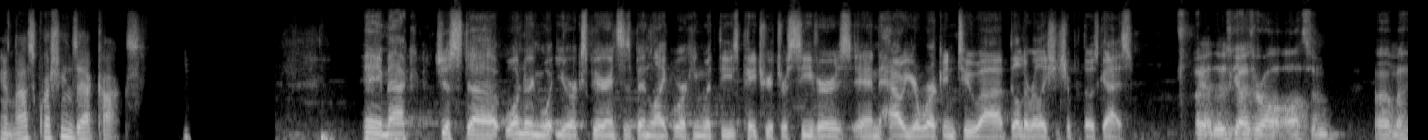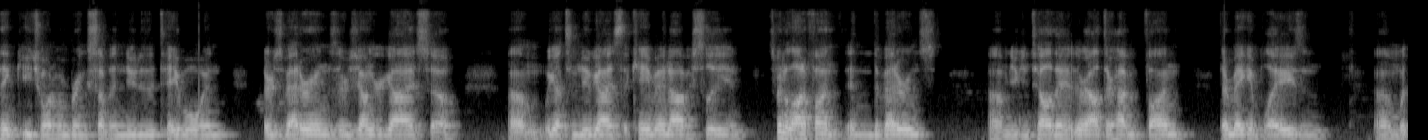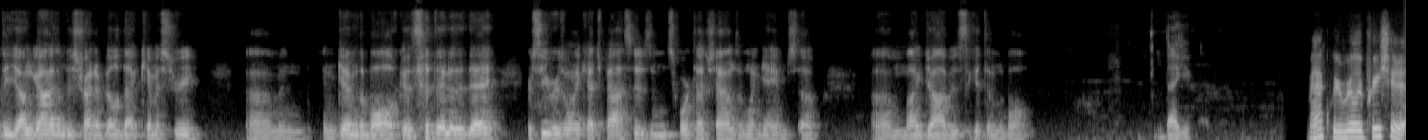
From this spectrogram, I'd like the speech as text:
And last question, Zack Cox. Hey, Mac, just uh, wondering what your experience has been like working with these Patriots receivers and how you're working to uh, build a relationship with those guys. Oh yeah, those guys are all awesome. Um, I think each one of them brings something new to the table, and there's veterans, there's younger guys. So um, we got some new guys that came in, obviously, and it's been a lot of fun. And the veterans, um, you can tell they they're out there having fun. They're making plays, and um, with the young guys, I'm just trying to build that chemistry um, and and get them the ball because at the end of the day, receivers want to catch passes and score touchdowns and win games. So um, my job is to get them the ball. Thank you. Mac, we really appreciate it.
